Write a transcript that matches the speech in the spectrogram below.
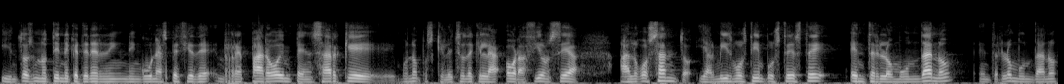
entonces no tiene que tener ninguna especie de reparo en pensar que, bueno, pues que el hecho de que la oración sea algo santo y al mismo tiempo usted esté entre lo mundano, entre lo mundano,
